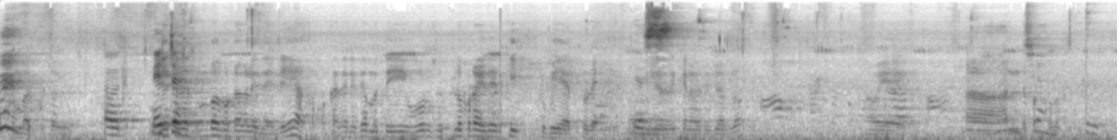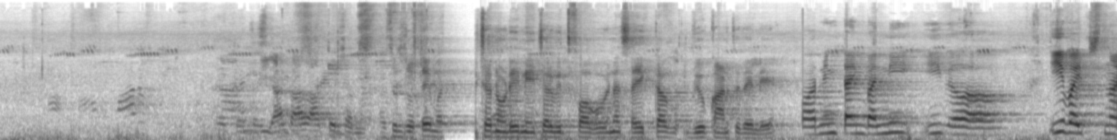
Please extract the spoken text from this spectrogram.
ತುಂಬ ಅದ್ಭುತವಾಗಿದೆ. ಹೌದು. ನೇಚರ್ ತುಂಬ ಗುಡ್ಡಗಳಿದೆ ಇಲ್ಲಿ ಅಕ್ಕಪಕ್ಕದಲ್ಲಿದೆ ಮತ್ತು ಈ ಊರು ಸುತ್ತಲೂ ಕೂಡ ಇದೆ ಕಿ ಟು ಬಿ ಏರ್ ಟುಡೇ. ಇಲ್ಲಿರೋದಕ್ಕೆ ನಾವು ನಿಜವಾಗ್ಲೂ ನಾವು ಆ, ಆನಂದ ಪಡ್ಕೋಬೇಕು. ಹಸಿರು ಜೊತೆ ಮತ್ತೆ ನೇಚರ್ ನೋಡಿ ನೇಚರ್ ವಿತ್ ಫಾಗ್ ಹೂವಿನ ಸೈಕಾಗಿ ವ್ಯೂ ಕಾಣ್ತಿದೆ ಇಲ್ಲಿ. ಮಾರ್ನಿಂಗ್ ಟೈಮ್ ಬನ್ನಿ ಈ ಈ ವೈಬ್ಸ್ನ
